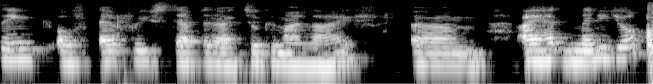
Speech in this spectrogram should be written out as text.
think of every step that I took in my life. Um, I had many jobs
